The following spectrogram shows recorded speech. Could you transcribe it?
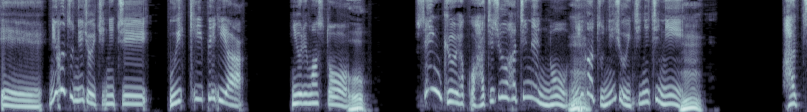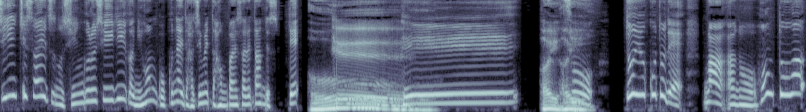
えー、2月21日、ウィキペディアによりますと、お1988年の2月21日に、うん。8インチサイズのシングル CD が日本国内で初めて販売されたんですって。おへーへー。はいはい。そう。ということで、まあ、あの、本当は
